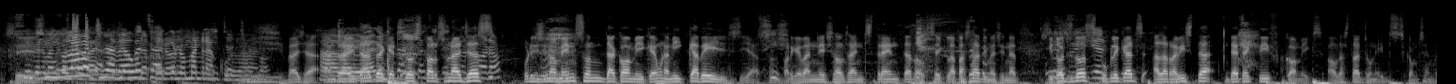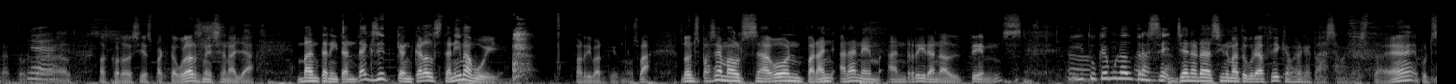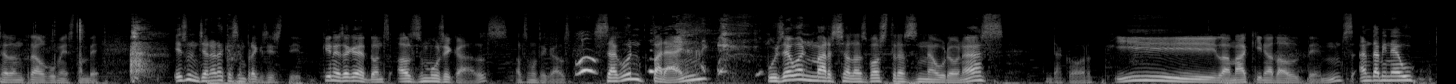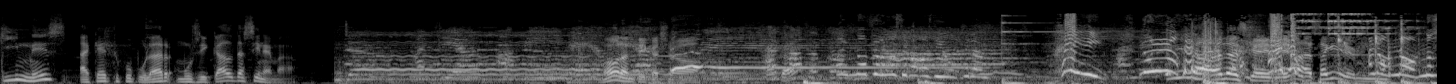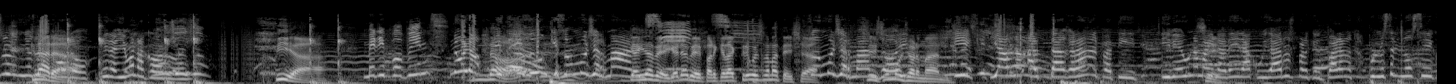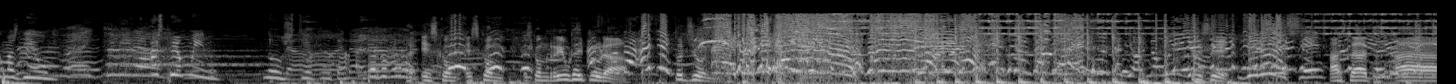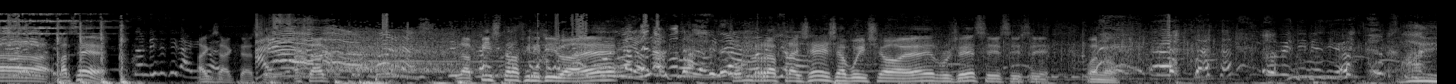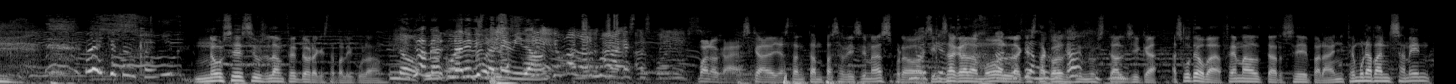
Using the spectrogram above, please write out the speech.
Eh? Sí. Sí, jo la vaig anar a veure, però no me'n recordava. Ai, vaja, Ah, en realitat aquests dos personatges originalment són de còmic, eh? una mica vells ja, són, perquè van néixer als anys 30 del segle passat, imagina't. I tots dos publicats a la revista Detective Comics, als Estats Units, com sempre. Tot, eh, les coses així espectaculars neixen allà. Van tenir tant d'èxit que encara els tenim avui per divertir-nos. Va, doncs passem al segon per any. Ara anem enrere en el temps i toquem un altre ce- gènere cinematogràfic. A veure què passa amb aquesta, eh? Potser ha d'entrar algú més, també. És un gènere que sempre ha existit. Quin és aquest? Doncs els musicals. Els musicals. Segon per any, poseu en marxa les vostres neurones, d'acord, i la màquina del temps. Endevineu quin és aquest popular musical de cinema. Molt antic, això. Ai, no, però no sé com es diu. Heidi! No, no, no. No, no és que... Va, seguim. No, no, no són els senyors Clara. de Toro. Mira, jo me'n recordo. Pia. Mary Poppins? No, no, No, no, eh, que són molts germans. Gairebé, gairebé, perquè l'actriu és la mateixa. Són molts germans, Sí, són molts germans. I hi ha una, el, del gran al petit. I ve una Sí. mainadera a cuidar-los perquè el pare... Però no sé, no sé com es diu. Ah, espera un moment. No, hòstia puta. Perdó, perdó. És com, és com, és com riure i plorar. Tots junts. Sí. Jo no la sé. Ha estat... Uh, Mercè. Exacte, sí. Ha estat la pista definitiva, eh? Com refregeix avui això, eh, Roger? Sí, sí, sí. Bueno. Ai. No ho sé si us l'han fet veure, aquesta pel·lícula. No, no, no l'he vist en la vida. Jo m'adormo amb aquestes pel·lis. Bueno, clar, és que ja estan tan passadíssimes, però No, aquí que- ens agrada molt Ah, aquesta cosa nostàlgica. Escolteu, va, fem el tercer per any, fem un avançament,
